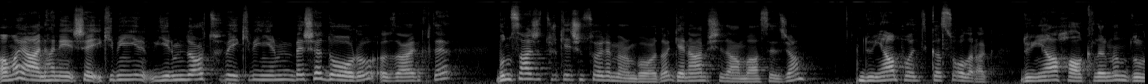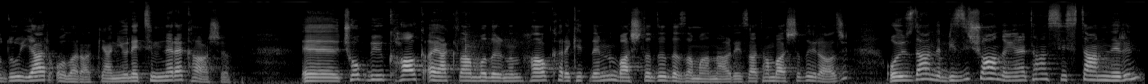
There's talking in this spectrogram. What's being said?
Ama yani hani şey 2024 ve 2025'e doğru özellikle bunu sadece Türkiye için söylemiyorum bu arada. Genel bir şeyden bahsedeceğim. Dünya politikası olarak, dünya halklarının durduğu yer olarak yani yönetimlere karşı e, çok büyük halk ayaklanmalarının, halk hareketlerinin başladığı da zamanlardayız. Zaten başladı birazcık. O yüzden de bizi şu anda yöneten sistemlerin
